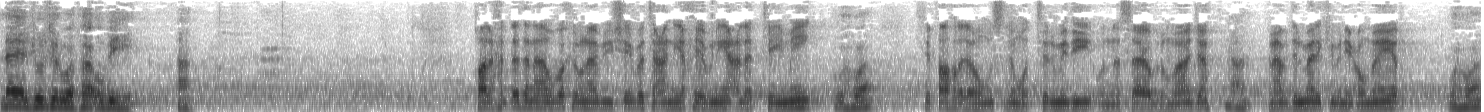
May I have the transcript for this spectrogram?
لا يجوز الوفاء به. نعم. قال حدثنا أبو بكر بن أبي شيبة عن يحيى بن يعلى التيمي. وهو ثقة أخرجه مسلم والترمذي والنسائي بن ماجه. نعم. عن عبد الملك بن عمير. وهو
